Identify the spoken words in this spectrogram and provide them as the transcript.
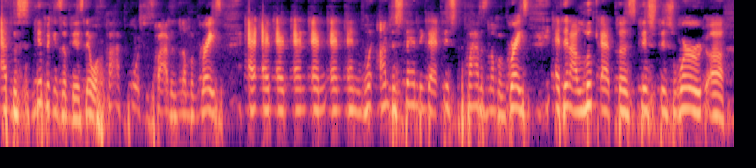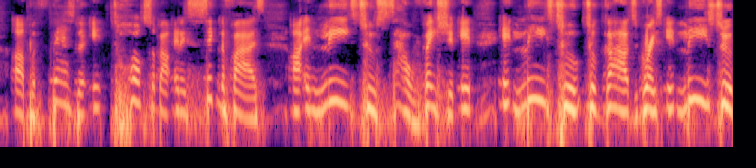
at the significance of this, there were five portions, five is the number of grace, and and and and and and, and understanding that this five is the number of grace, and then I look at this this this word uh, uh, Bethesda, it talks about and it signifies uh, and leads to salvation. It, it leads to, to God's grace. It leads to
